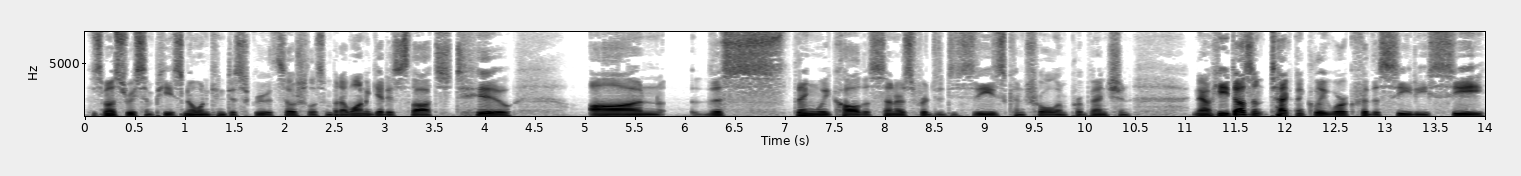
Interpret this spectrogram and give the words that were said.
His most recent piece, No One Can Disagree with Socialism, but I want to get his thoughts too on this thing we call the Centers for Disease Control and Prevention. Now, he doesn't technically work for the CDC,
